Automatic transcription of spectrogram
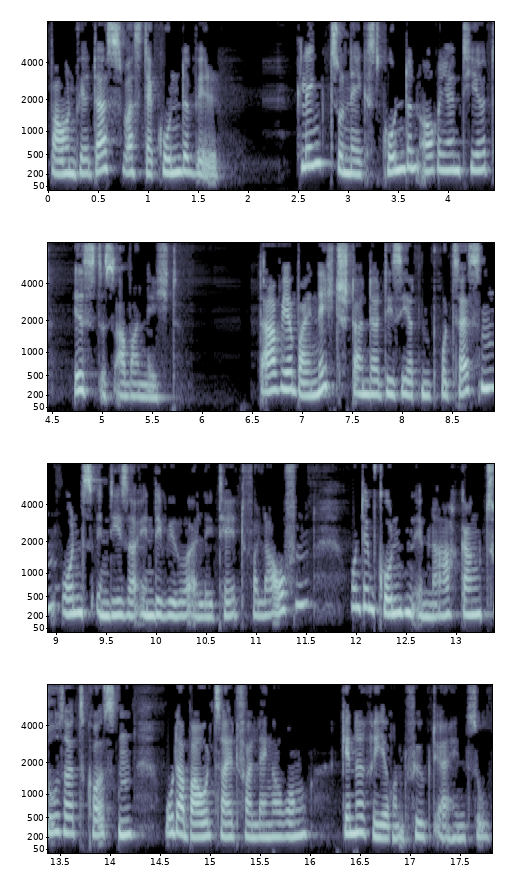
bauen wir das, was der Kunde will. Klingt zunächst kundenorientiert, ist es aber nicht. Da wir bei nicht standardisierten Prozessen uns in dieser Individualität verlaufen und dem Kunden im Nachgang Zusatzkosten oder Bauzeitverlängerung generieren, fügt er hinzu.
